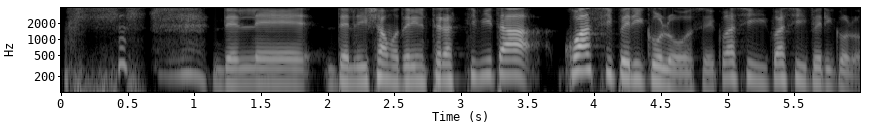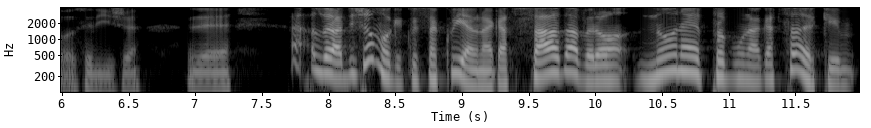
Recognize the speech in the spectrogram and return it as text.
delle, delle, diciamo, delle interattività quasi pericolose, quasi, quasi pericolose, dice. Eh, allora, diciamo che questa qui è una cazzata, però non è proprio una cazzata perché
